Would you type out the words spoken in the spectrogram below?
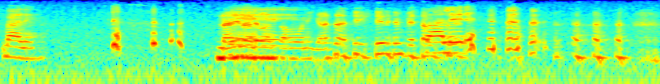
Vale. Nadie la ha Eh, levantado, Mónica. Nadie quiere empezar. Vale.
